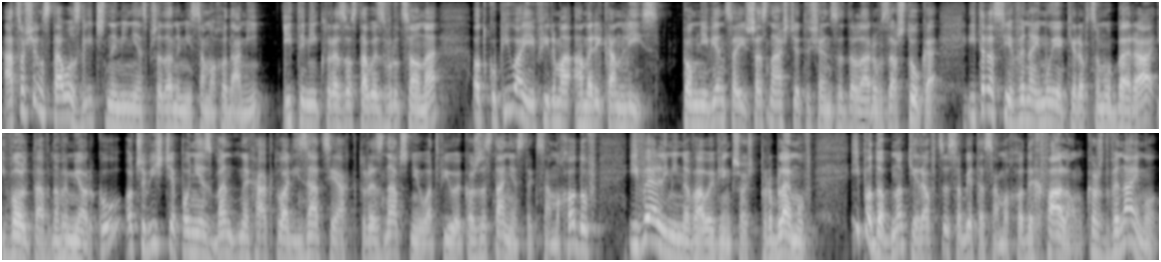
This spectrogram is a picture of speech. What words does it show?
A co się stało z licznymi niesprzedanymi samochodami i tymi, które zostały zwrócone? Odkupiła je firma American Lease po mniej więcej 16 tysięcy dolarów za sztukę. I teraz je wynajmuje kierowcom Ubera i Volta w Nowym Jorku, oczywiście po niezbędnych aktualizacjach, które znacznie ułatwiły korzystanie z tych samochodów i wyeliminowały większość problemów. I podobno kierowcy sobie te samochody chwalą. Koszt wynajmu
